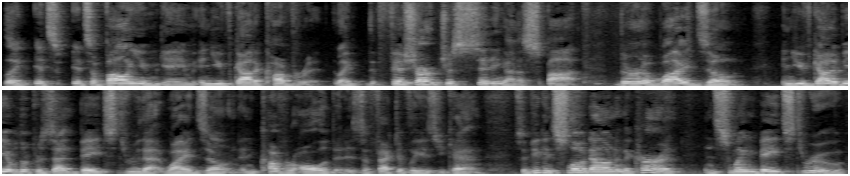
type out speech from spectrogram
like it's it's a volume game, and you've got to cover it. Like the fish aren't just sitting on a spot; they're in a wide zone. And you've got to be able to present baits through that wide zone and cover all of it as effectively as you can. So if you can slow down in the current and swing baits through,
